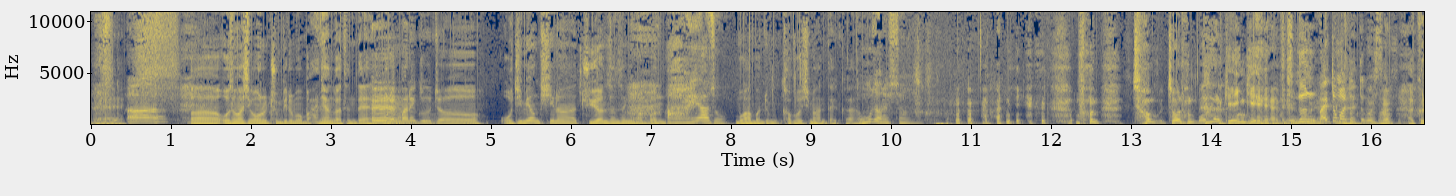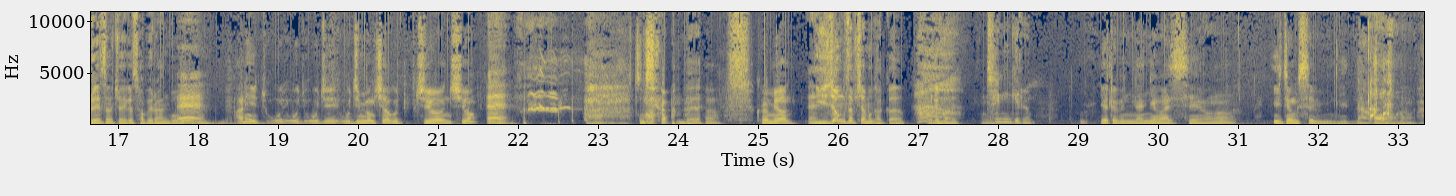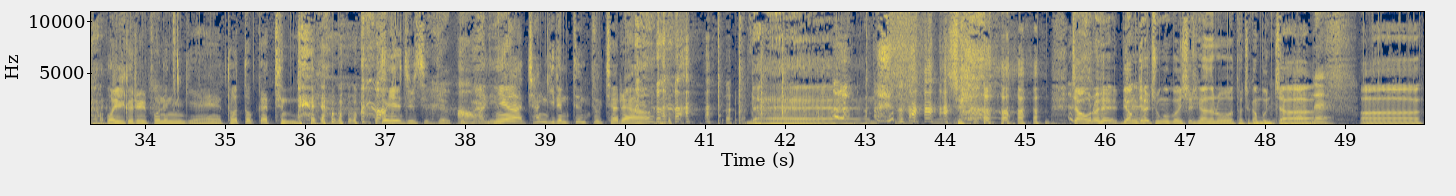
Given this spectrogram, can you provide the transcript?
네. 어, 오성환 씨가 오늘 준비를 뭐 많이 한 것 같은데 네. 오랜만에 그 저 오지명 씨나 주연 선생님 한번 아, 해야죠. 뭐 한번 좀 가보시면 안 될까요? 너무 잘하시잖아. 뭔, 저, 저는 맨날 개인기 해야 돼요. 눈 말똥말똥 네. 뜨고 있어요. 아 그래서 저희가 섭외를 한 거거든요. 네. 아니, 오, 오, 오지, 오진명 씨하고 지연 씨요? 네. 아, 진짜. 네. 아, 그러면, 이정섭 씨 한번 갈까요? 오랜만에. 참기름. 여러분, 안녕하세요. 이정섭입니다. 어, 얼굴을 보는 게 더 똑같은데 보여줄 수도 없고 아, 아니요. 야 참기름 듬뿍 쳐라 네. 자, 자, 오늘 명절 중국은 실시간으로 도착한 문자. 네. 어,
